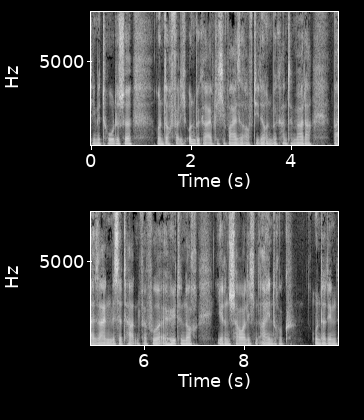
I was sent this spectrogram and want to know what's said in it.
Die methodische und doch völlig unbegreifliche Weise, auf die der unbekannte Mörder bei seinen Missetaten verfuhr, erhöhte noch ihren schauerlichen Eindruck. Unter den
